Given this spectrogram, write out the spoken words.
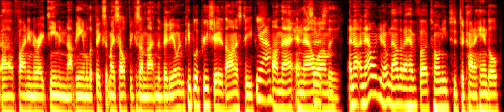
uh, finding the right team and not being able to fix it myself because I'm not in the video, and people appreciated the honesty Yeah. on that. And now, um, and now, and now, you know, now that I have uh, Tony to to kind of handle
